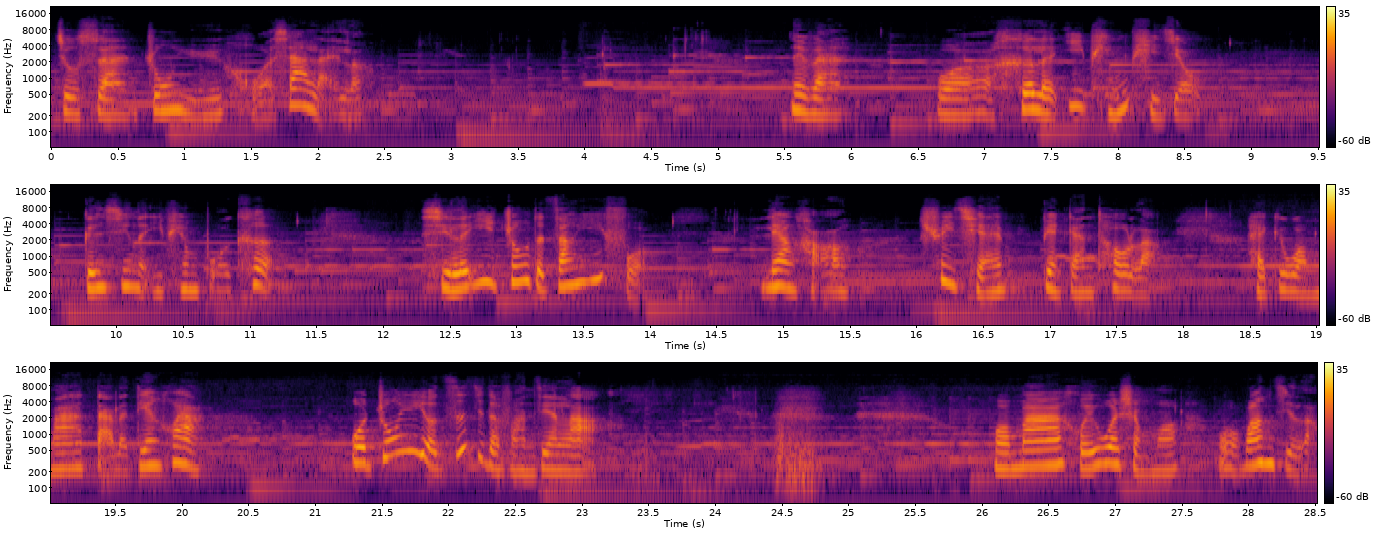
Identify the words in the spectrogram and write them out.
就算终于活下来了。那晚，我喝了一瓶啤酒，更新了一篇博客，洗了一周的脏衣服，晾好，睡前便干透了，还给我妈打了电话。我终于有自己的房间啦！我妈回我什么，我忘记了。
